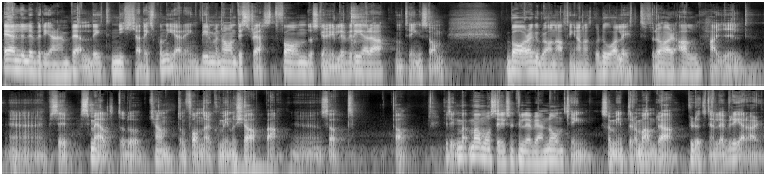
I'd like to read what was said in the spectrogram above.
Eller leverera en väldigt nischad exponering. Vill man ha en distressed fond då ska den leverera någonting som bara går bra när allting annat går dåligt. För Då har all high yield eh, i princip smält och då kan de fonderna komma in och köpa. Eh, så att, ja, man måste liksom kunna leverera någonting som inte de andra produkterna levererar.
